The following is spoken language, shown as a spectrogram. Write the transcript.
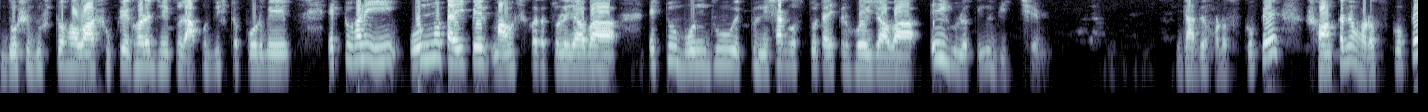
দোষে দুষ্ট হওয়া, শুক্রের ঘরে যেহেতু রাহুদৃষ্ট পড়বে, একটুখানি অন্য টাইপের মানসিকতা চলে যাওয়া, একটু বন্ধু, একটু নেশাগ্রস্ত টাইপের হয়ে যাওয়া, এইগুলো কিন্তু দিচ্ছে। যাদের হরস্কোপে, সন্তানের হরস্কোপে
